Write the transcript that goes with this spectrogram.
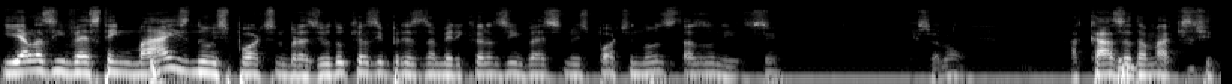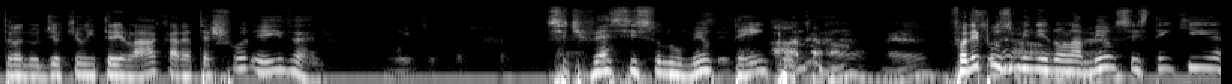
E elas investem mais no esporte no Brasil do que as empresas americanas investem no esporte nos Estados Unidos. Sim. Isso é bom. A casa da Max Titânio, o dia que eu entrei lá, cara, até chorei, velho. Muito. fo- Se tivesse isso no meu Sim. tempo, Ah, cara. não. É Falei pros meninos lá, né? meu, vocês têm que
